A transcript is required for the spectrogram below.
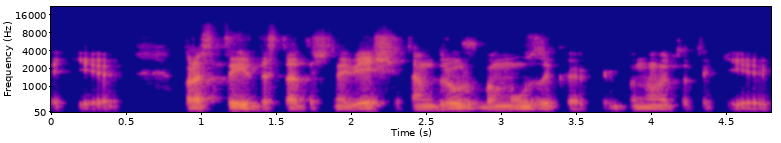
такие простые достаточно вещи, там дружба, музыка, как бы, ну, это такие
